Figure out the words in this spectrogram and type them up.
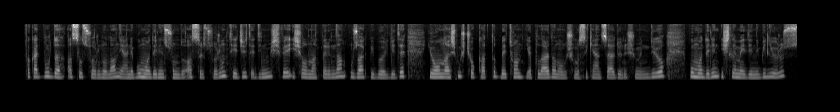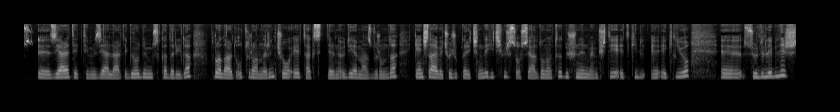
Fakat burada asıl sorun olan yani bu modelin sunduğu asıl sorun tecrit edilmiş ve iş olanaklarından uzak bir bölgede yoğunlaşmış çok katlı beton yapılardan oluşması kentsel dönüşümün diyor. Bu modelin işlemediğini biliyoruz. E, ziyaret ettiğimiz yerlerde gördüğümüz kadarıyla buralarda oturanların çoğu ev taksitlerini ödeyemez durumda. Gençler ve çocuklar için de hiçbir sosyal donatı düşünülmemiş diye etkili, e, ekliyor. E, sürdürülebilir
